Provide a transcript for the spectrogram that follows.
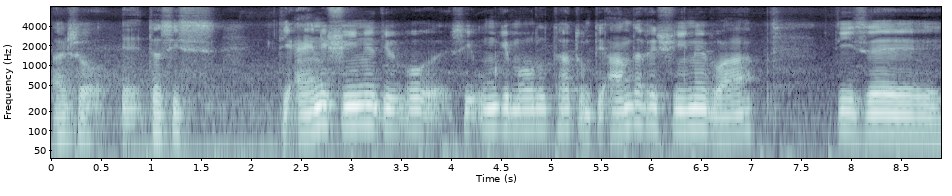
Also äh, das ist die eine Schiene, die, wo sie umgemodelt hat, und die andere Schiene war diese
